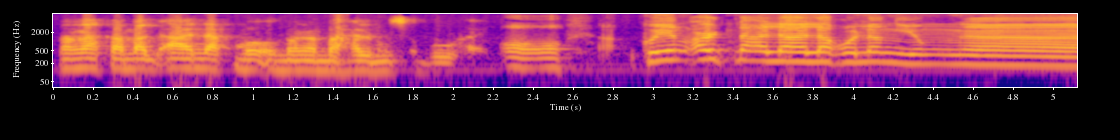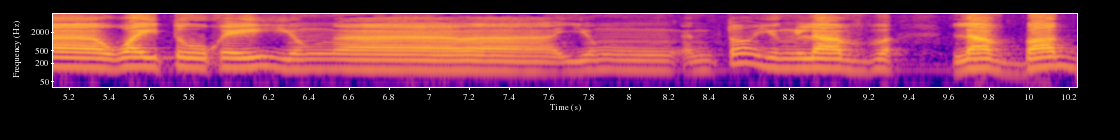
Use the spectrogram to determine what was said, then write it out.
mga kamag-anak mo o mga mahal mo sa buhay. Oo. Kuyang Art, naalala ko lang yung ah, Y2K, yung ah, yung ano to, yung love love bug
